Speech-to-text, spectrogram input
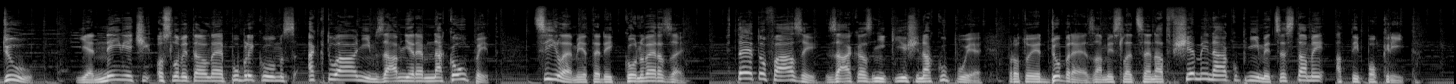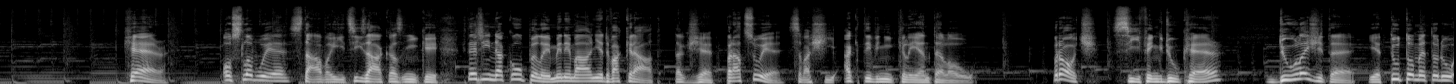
Do je největší oslovitelné publikum s aktuálním záměrem nakoupit. Cílem je tedy konverze, této fázi zákazník již nakupuje, proto je dobré zamyslet se nad všemi nákupními cestami a ty pokrýt. Care oslovuje stávající zákazníky, kteří nakoupili minimálně dvakrát, takže pracuje s vaší aktivní klientelou. Proč See Think Do Care? Důležité je tuto metodu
